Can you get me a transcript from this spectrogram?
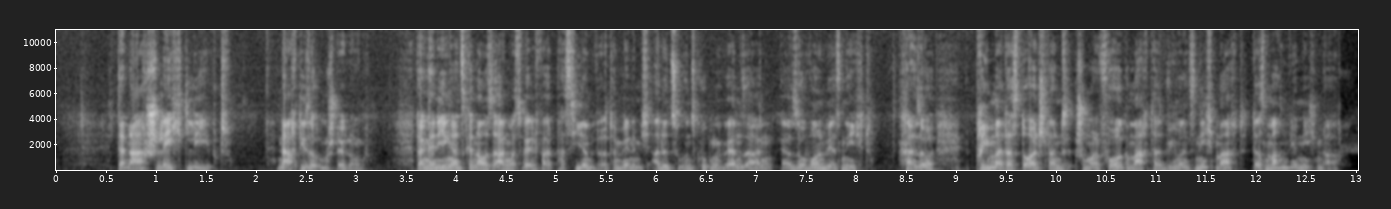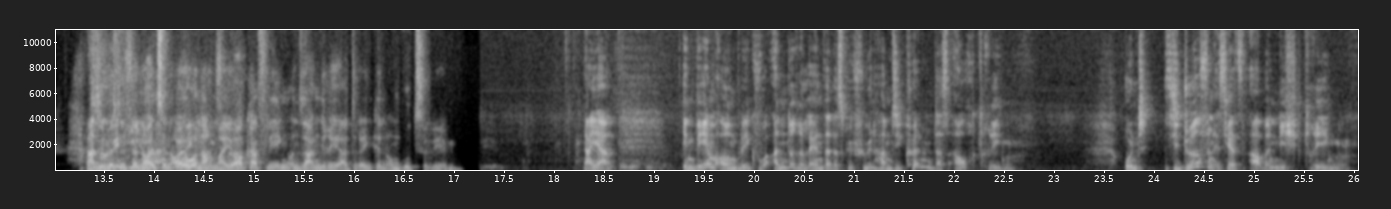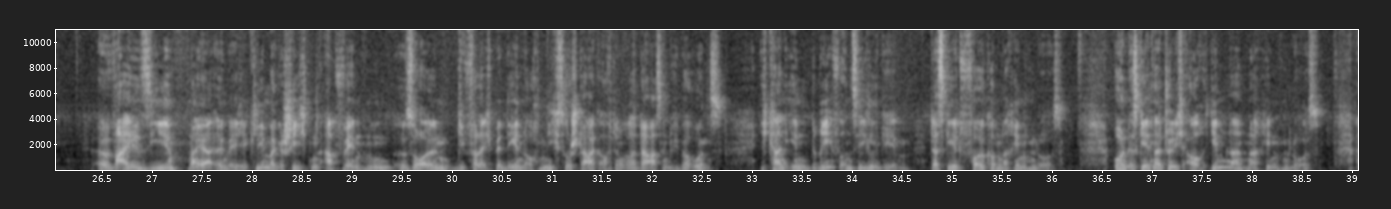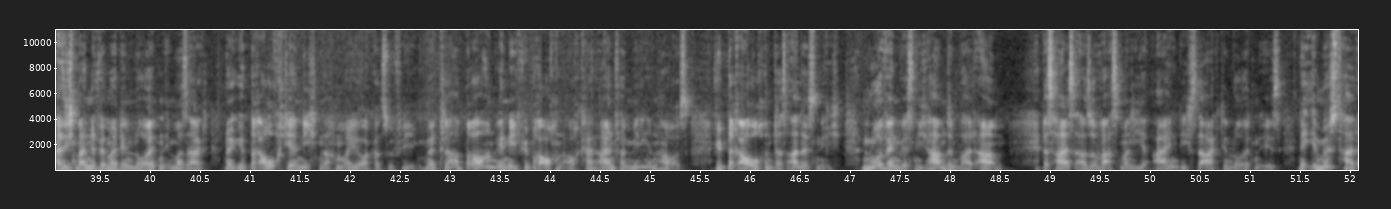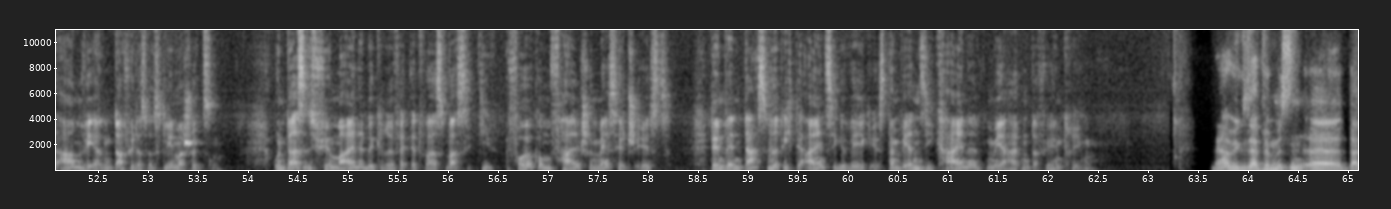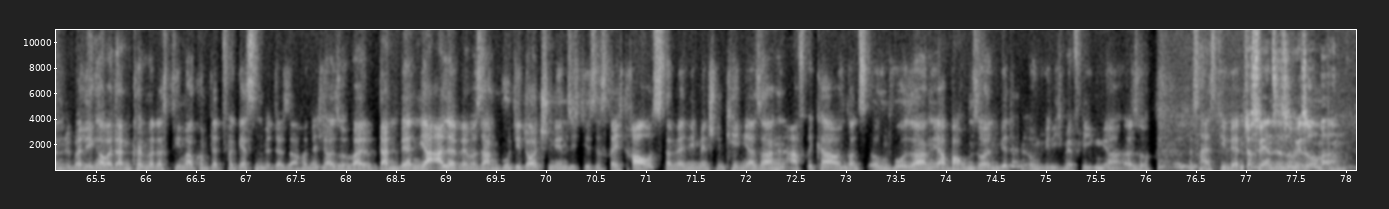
danach schlecht lebt, nach dieser Umstellung, dann kann ich Ihnen ganz genau sagen, was weltweit passieren wird. Dann werden nämlich alle zu uns gucken und werden sagen, ja, so wollen wir es nicht. Also prima, dass Deutschland schon mal vorgemacht hat, wie man es nicht macht, das machen wir nicht nach. Also, also wir müssen für 19 Euro nach Mallorca fliegen und Sangria trinken, um gut zu leben. Naja, in dem Augenblick, wo andere Länder das Gefühl haben, sie können das auch kriegen. Und sie dürfen es jetzt aber nicht kriegen, weil sie, naja, irgendwelche Klimageschichten abwenden sollen, die vielleicht bei denen auch nicht so stark auf dem Radar sind wie bei uns. Ich kann ihnen Brief und Siegel geben. Das geht vollkommen nach hinten los. Und es geht natürlich auch im Land nach hinten los. Also ich meine, wenn man den Leuten immer sagt, na, ihr braucht ja nicht nach Mallorca zu fliegen. Na klar, brauchen wir nicht. Wir brauchen auch kein Einfamilienhaus. Wir brauchen das alles nicht. Nur wenn wir es nicht haben, sind wir halt arm. Das heißt also, was man hier eigentlich sagt den Leuten ist, na, ihr müsst halt arm werden, dafür, dass wir das Klima schützen. Und das ist für meine Begriffe etwas, was die vollkommen falsche Message ist. Denn wenn das wirklich der einzige Weg ist, dann werden sie keine Mehrheiten dafür hinkriegen. Ja, wie gesagt, wir müssen äh, dann überlegen, aber dann können wir das Klima komplett vergessen mit der Sache, nicht? Also, weil dann werden ja alle, wenn wir sagen, gut, die Deutschen nehmen sich dieses Recht raus, dann werden die Menschen in Kenia sagen, in Afrika und sonst irgendwo sagen, ja, warum sollen wir denn irgendwie nicht mehr fliegen? Ja, also das heißt, die werden. Das werden sie sowieso machen.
